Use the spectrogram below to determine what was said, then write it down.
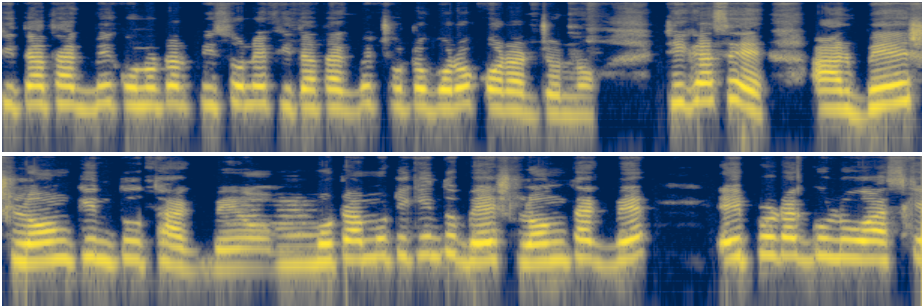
ফিতা থাকবে, কোনোটার পিছনে ফিতা থাকবে ছোট বড় করার জন্য। ঠিক আছে? আর বেশ লং কিন্তু থাকবে। মোটামুটি কিন্তু বেশ লং থাকবে। এই প্রোডাক্টগুলো আজকে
